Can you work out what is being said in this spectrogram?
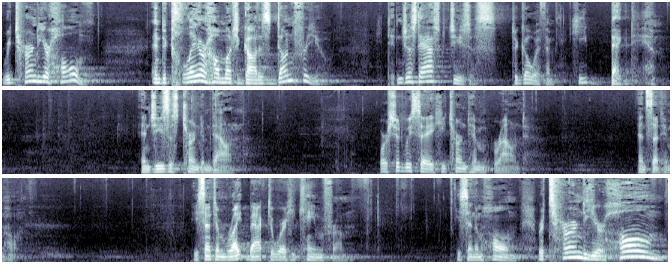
Return to your home and declare how much God has done for you. He didn't just ask Jesus to go with him, he begged him. And Jesus turned him down. Or should we say, he turned him round and sent him home? He sent him right back to where he came from. He sent him home. Return to your home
